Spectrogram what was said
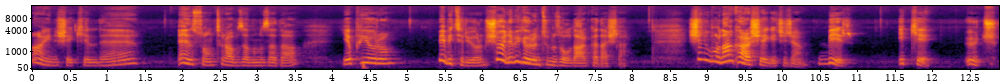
Aynı şekilde en son trabzanımıza da yapıyorum ve bitiriyorum. Şöyle bir görüntümüz oldu arkadaşlar. Şimdi buradan karşıya geçeceğim. 1, 2, 3,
